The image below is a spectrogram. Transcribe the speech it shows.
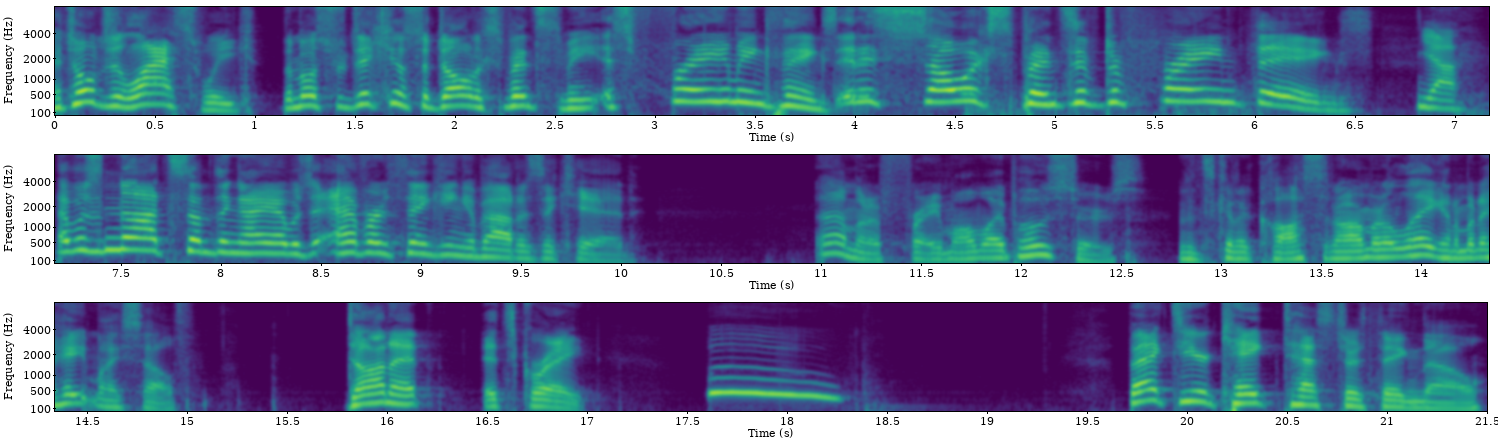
I told you last week the most ridiculous adult expense to me is framing things. It is so expensive to frame things. Yeah. That was not something I was ever thinking about as a kid. I'm gonna frame all my posters. It's gonna cost an arm and a leg, and I'm gonna hate myself. Done it. It's great. Woo. Back to your cake tester thing, though.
